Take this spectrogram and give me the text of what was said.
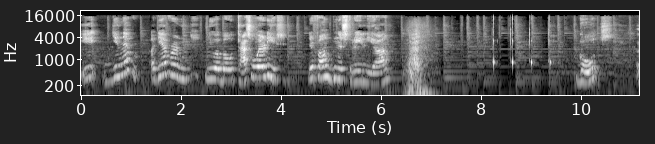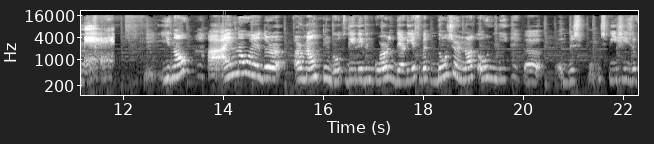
You, you never, you ever knew about cassowaries? They're found in Australia. Goats. You know, I know there are mountain goats. They live in coral areas, but those are not only uh, the species of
